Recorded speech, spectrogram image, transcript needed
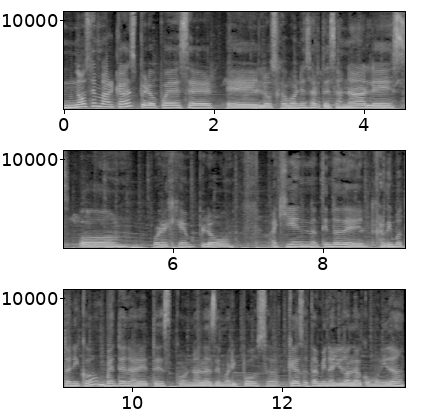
No sé marcas, pero puede ser eh, los jabones artesanales o, por ejemplo, aquí en la tienda del Jardín Botánico venden aretes con alas de mariposa, que eso también ayuda a la comunidad.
